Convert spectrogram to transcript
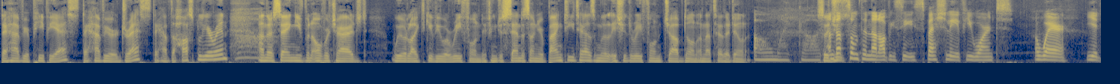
They have your PPS. They have your address. They have the hospital you're in, and they're saying you've been overcharged. We would like to give you a refund. If you can just send us on your bank details, and we'll issue the refund. Job done, and that's how they're doing it. Oh my god! So and that's something that obviously, especially if you weren't aware, you'd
